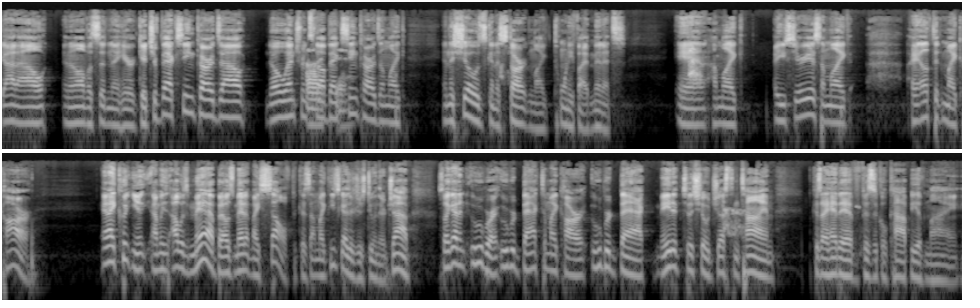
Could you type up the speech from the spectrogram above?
got out, and then all of a sudden I hear, "Get your vaccine cards out! No entrance without Okay. vaccine cards." I'm like, and the show is going to start in like 25 minutes, and I'm like, "Are you serious?" I'm like, I left it in my car. And I couldn't, you know, I mean, I was mad, but I was mad at myself because I'm like, these guys are just doing their job. So I got an Uber. I Ubered back to my car, Ubered back, made it to the show just in time because I had to have a physical copy of my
